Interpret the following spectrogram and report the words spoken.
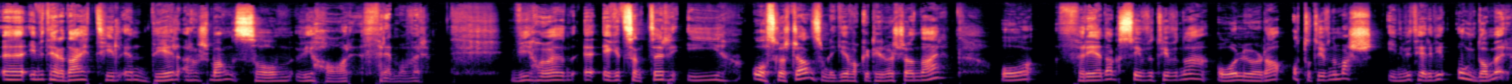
eh, invitere deg til en del arrangement som vi har fremover. Vi har jo et eget senter i Åsgårdstrand, som ligger vakkert til ved sjøen der. Og fredag 27. og lørdag 28. mars inviterer vi ungdommer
